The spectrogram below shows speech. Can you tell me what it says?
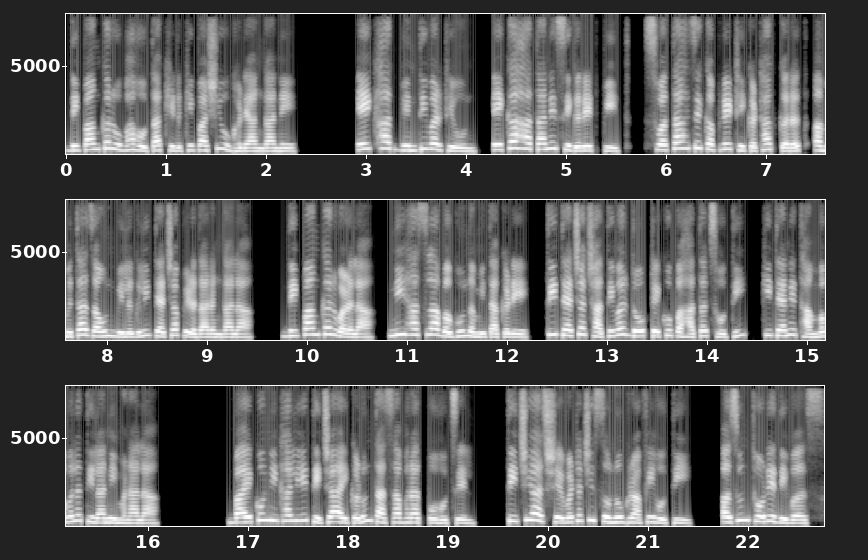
दीपांकर उभा होता खिडकीपाशी उघड्या अंगाने. एक हात भिंतीवर ठेवून एका हाताने सिगरेट पीत स्वतःचे कपडे ठिकठाक करत अमिता जाऊन बिलगली त्याच्या पिळदारंगाला. दीपांकर वळला. मी हसला बघून अमिताकडे. ती त्याच्या छातीवर डोक टेकू पाहतच होती की त्याने थांबवलं तिला नी म्हणाला. बायको निघालीये तिच्या आईकडून तासाभरात पोहोचेल. तिची आज शेवटची सोनोग्राफी होती. अजून थोडे दिवस.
